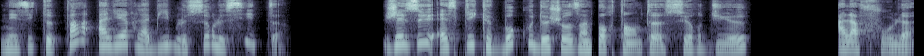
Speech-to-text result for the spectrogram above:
n'hésite pas à lire la Bible sur le site. Jésus explique beaucoup de choses importantes sur Dieu à la foule.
